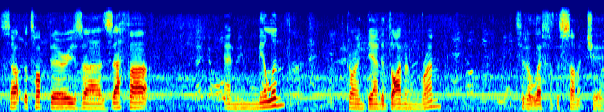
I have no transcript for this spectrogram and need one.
So up the top there is uh, and Millen going down the Diamond Run to the left of the Summit Chair.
